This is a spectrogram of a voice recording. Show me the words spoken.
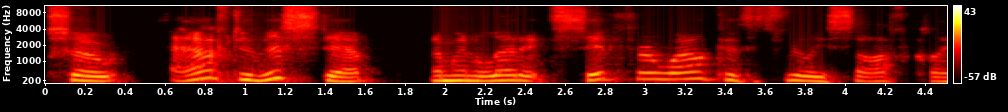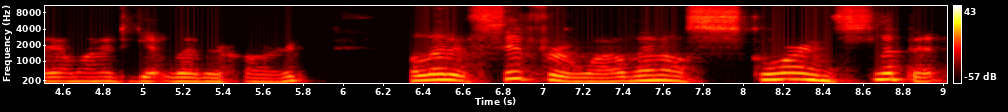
So after this step, I'm going to let it sit for a while because it's really soft clay. I want it to get leather hard. I'll let it sit for a while, then I'll score and slip it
